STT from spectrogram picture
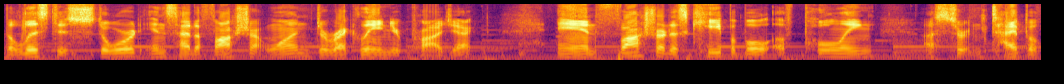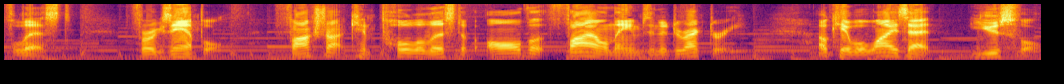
The list is stored inside of Foxtrot 1 directly in your project and Foxtrot is capable of pulling a certain type of list. For example, Foxtrot can pull a list of all the file names in a directory. Okay, well why is that useful?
